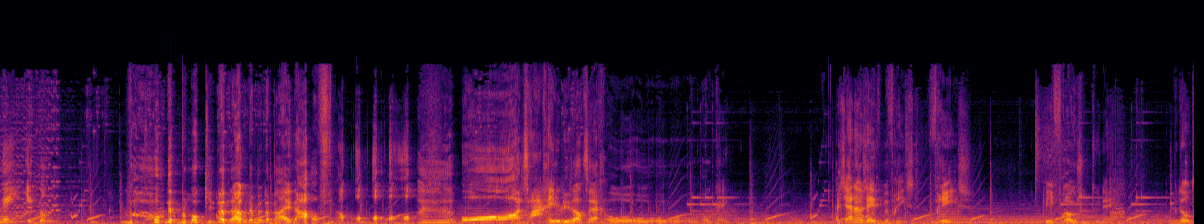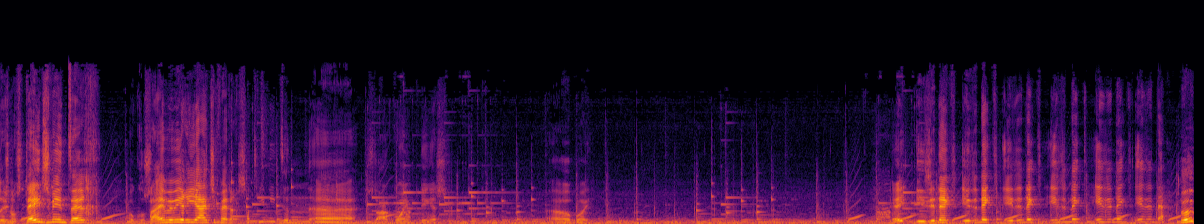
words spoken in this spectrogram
Nee, ik wil... Oh, dat houden we er bijna af. Oh, zagen jullie dat zeg? Oh, oh, oh, oh. oké. Als jij nou eens even bevriest. Vries. Be frozen today. Ik bedoel, het is nog steeds winter. Ook al zijn we weer een jaartje verder. Zat hier niet een uh, Starcoin dinges? Oh boy. Hey, is het niks? Is het niks? Is het niks? Is het niks? Is het niks? Is het niks?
